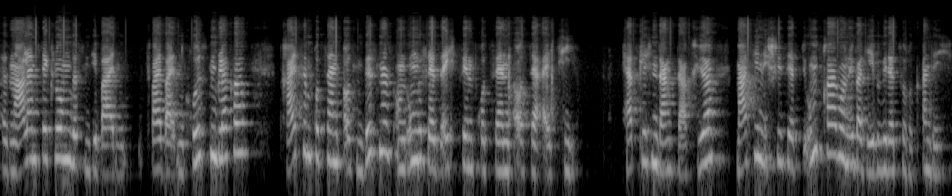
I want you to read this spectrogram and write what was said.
Personalentwicklung, das sind die beiden, zwei beiden größten Blöcke, 13 Prozent aus dem Business und ungefähr 16 Prozent aus der IT. Herzlichen Dank dafür. Martin, ich schließe jetzt die Umfrage und übergebe wieder zurück an dich.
